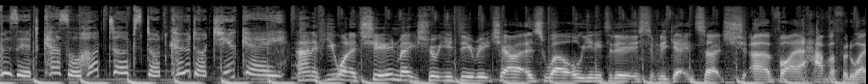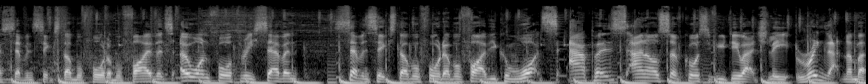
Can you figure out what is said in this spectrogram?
Visit castlehottubs.co.uk. And if you want a tune, make sure you do reach out as well. All you need to do is simply get in touch uh, via Haverfordwest 764455. That's 01437 764455. You can WhatsApp us. And also, of course, if you do actually ring that number,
